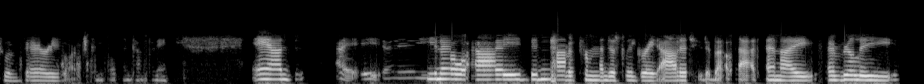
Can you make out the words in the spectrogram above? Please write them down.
to a very large consulting company. And I, you know, I didn't have a tremendously great attitude about that, and I, I really,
